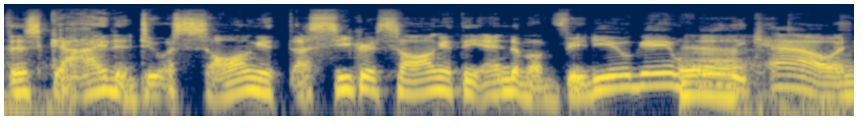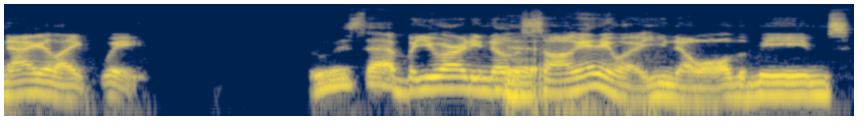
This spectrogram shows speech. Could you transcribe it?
this guy to do a song a secret song at the end of a video game. Yeah. Holy cow! And now you're like, wait, who is that? But you already know the song anyway. You know all the memes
